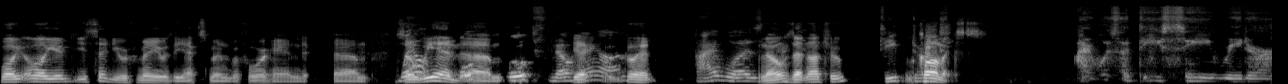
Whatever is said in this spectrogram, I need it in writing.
well, y- well, you you said you were familiar with the X Men beforehand. Um, so Well, we had oops, um, oops, no, yeah. hang on. Go ahead. I was No, is that not true? deep dark- Comics. I was a DC reader.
